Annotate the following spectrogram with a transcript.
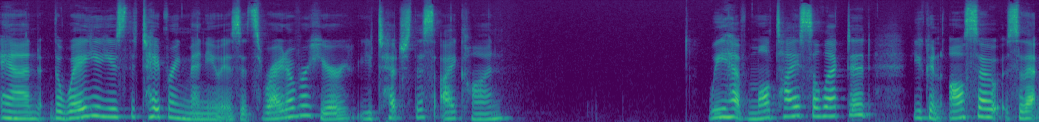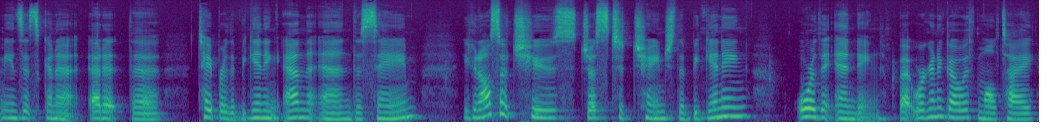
And the way you use the tapering menu is it's right over here. You touch this icon. We have multi-selected. You can also, so that means it's going to edit the taper the beginning and the end the same. You can also choose just to change the beginning or the ending, but we're going to go with multi,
